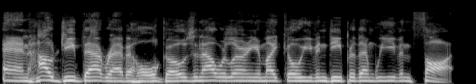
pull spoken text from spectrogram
and how deep that rabbit hole goes. And now we're learning it might go even deeper than we even thought.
